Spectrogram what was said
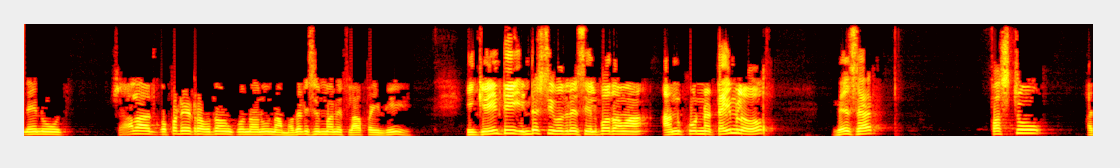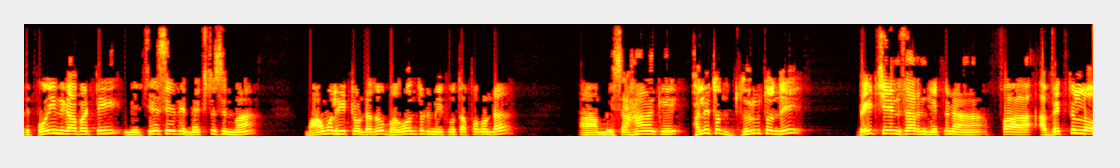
నేను చాలా గొప్ప డేటర్ అవుదాం అనుకున్నాను. నా మొదటి సినిమాని ఫ్లాప్ అయింది. ఇంకేంటి ఇండస్ట్రీ వదిలేసి వెళ్ళిపోదామా అనుకున్న టైంలో లేదు సార్ ఫస్ట్ అది పోయింది కాబట్టి మీరు చేసేది నెక్స్ట్ సినిమా. మామూలు హిట్ ఉండదు. భగవంతుడు మీకు తప్పకుండా మీ సహాయానికి ఫలితం దొరుకుతుంది. వెయిట్ చేయండి సార్ అని చెప్పిన ఆ వ్యక్తుల్లో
